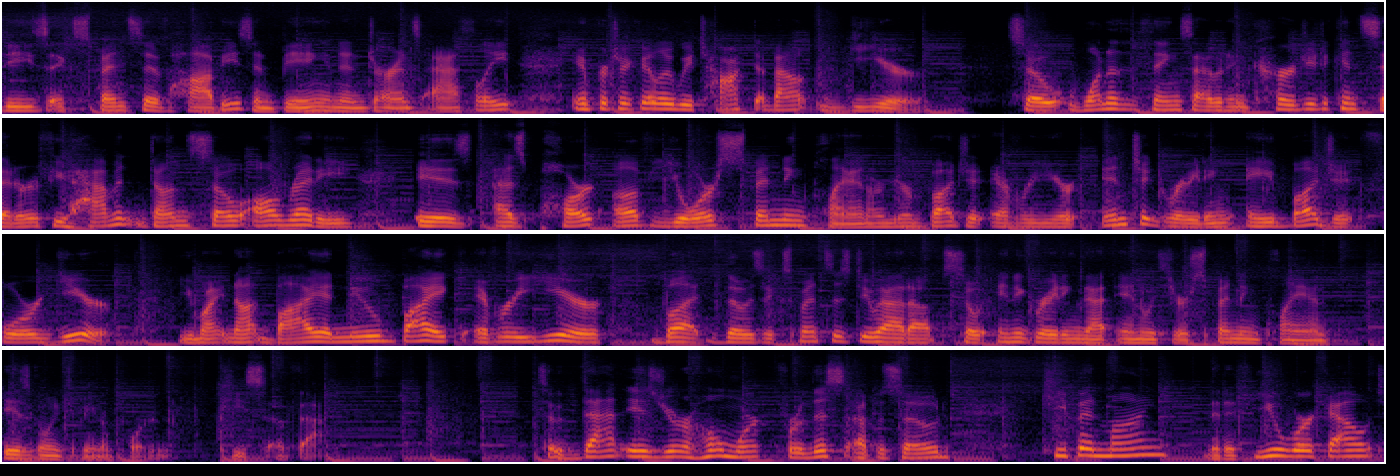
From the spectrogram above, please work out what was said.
these expensive hobbies and being an endurance athlete. In particular, we talked about gear. So, one of the things I would encourage you to consider, if you haven't done so already, is as part of your spending plan or your budget every year, integrating a budget for gear. You might not buy a new bike every year, but those expenses do add up. So, integrating that in with your spending plan is going to be an important piece of that. So, that is your homework for this episode. Keep in mind that if you work out,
